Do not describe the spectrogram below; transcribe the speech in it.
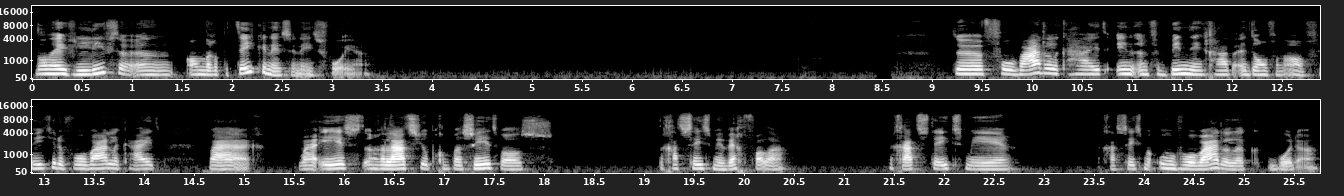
dan heeft liefde een andere betekenis ineens voor je. De voorwaardelijkheid in een verbinding gaat er dan vanaf. Weet je, de voorwaardelijkheid waar, waar eerst een relatie op gebaseerd was, er gaat steeds meer wegvallen. Er gaat steeds meer, gaat steeds meer onvoorwaardelijk worden.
